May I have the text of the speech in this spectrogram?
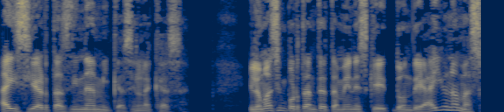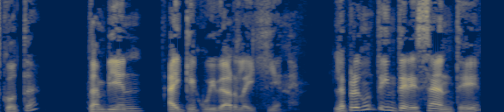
hay ciertas dinámicas en la casa. Y lo más importante también es que donde hay una mascota, también hay que cuidar la higiene. La pregunta interesante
